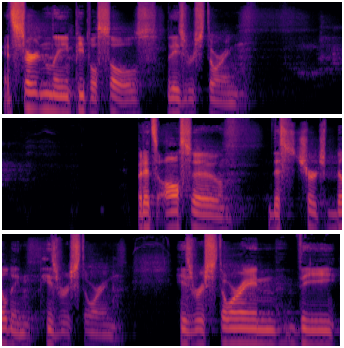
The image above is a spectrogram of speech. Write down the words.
it's certainly people's souls that he's restoring but it's also this church building he's restoring he's restoring the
